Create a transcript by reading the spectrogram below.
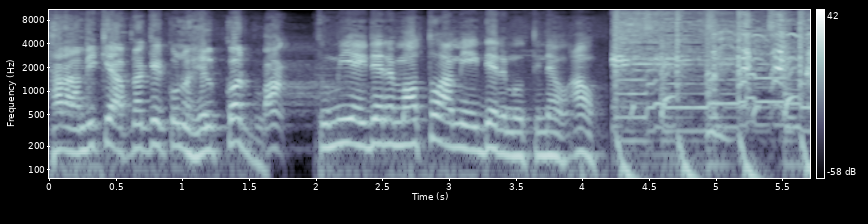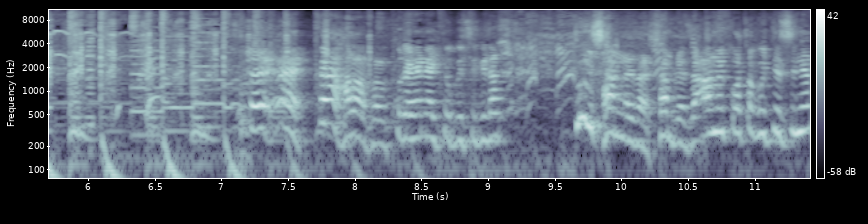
স্যার আমি কি আপনাকে কোনো হেল্প করব? তুমি এইদের মতো আমি এইদের মতো নাও আও। হালা হালা, তোর এখানে একটু কিছু কিনা তুই সামনে যা সামনে যা আমি কথা কইতেছি না।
